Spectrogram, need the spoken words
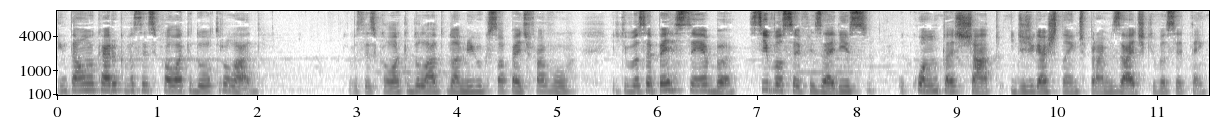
Então eu quero que você se coloque do outro lado. Que você se coloque do lado do amigo que só pede favor. E que você perceba, se você fizer isso, o quanto é chato e desgastante para a amizade que você tem.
